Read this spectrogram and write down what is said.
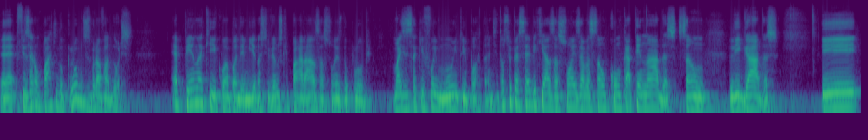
é, fizeram parte do Clube dos Bravadores. É pena que com a pandemia nós tivemos que parar as ações do clube, mas isso aqui foi muito importante. Então você percebe que as ações elas são concatenadas, são ligadas. E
